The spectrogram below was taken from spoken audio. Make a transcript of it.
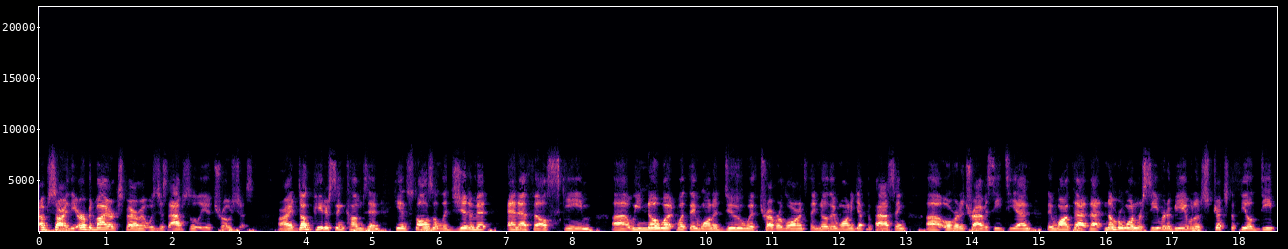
I'm sorry, the Urban Meyer experiment was just absolutely atrocious. All right, Doug Pederson comes in, he installs a legitimate NFL scheme. Uh, we know what what they want to do with Trevor Lawrence. They know they want to get the passing uh, over to Travis Etienne. They want that that number one receiver to be able to stretch the field deep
